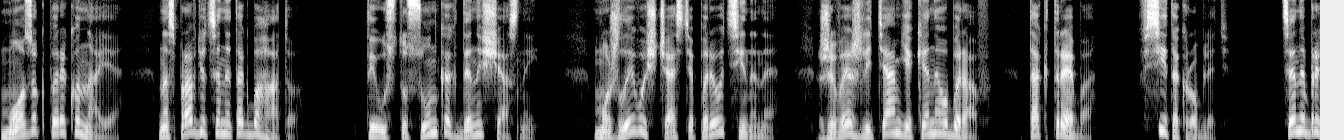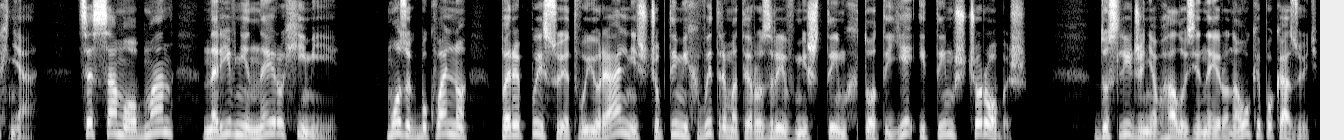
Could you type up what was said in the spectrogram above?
Мозок переконає, насправді це не так багато. Ти у стосунках, де нещасний. Можливо, щастя переоцінене. Живеш життям, яке не обирав. Так треба. Всі так роблять. Це не брехня. Це самообман на рівні нейрохімії. Мозок буквально переписує твою реальність, щоб ти міг витримати розрив між тим, хто ти є, і тим, що робиш. Дослідження в галузі нейронауки показують,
